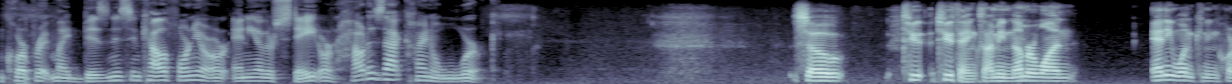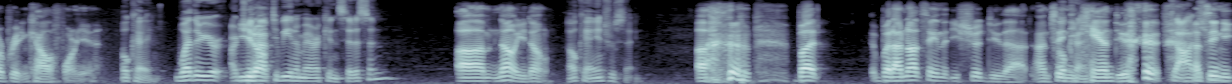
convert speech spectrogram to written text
incorporate my business in California or any other state or how does that kind of work? so two two things i mean number one anyone can incorporate in california Okay. Whether you're do You you, don't- have to be an American citizen? um, no you don't Okay, interesting. Uh, but but I'm not saying that you should do that. I'm saying you can do. I'm saying you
